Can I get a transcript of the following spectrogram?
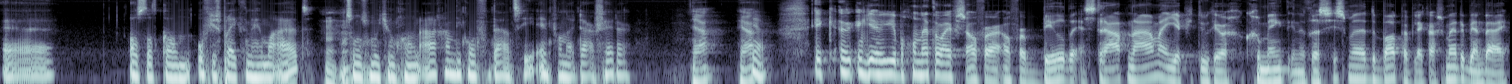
eh, als dat kan. Of je spreekt hem helemaal uit. Want soms moet je hem gewoon aangaan, die confrontatie. En vanuit daar verder. Ja, ja. Ja. Ik, eh, je, je begon net al even over, over beelden en straatnamen. En je hebt je natuurlijk heel erg gemengd in het racisme-debat bij Black Lives Matter. Ik ben bij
